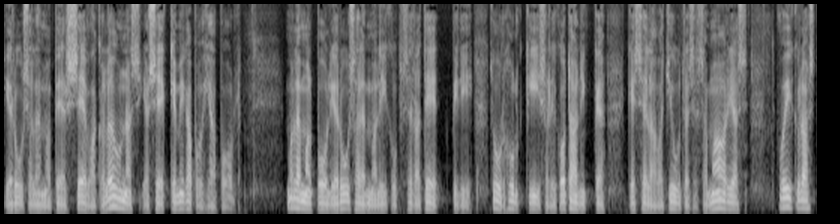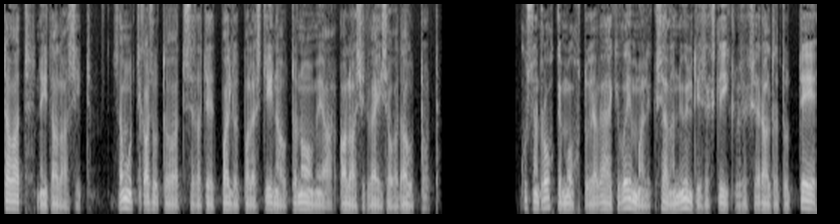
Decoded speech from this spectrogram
Jeruusalemma Beerševaga lõunas ja Shekemiga põhja pool mõlemal pool Jeruusalemma liigub seda teed pidi suur hulk Iisraeli kodanikke, kes elavad Juudas ja Samaarias või külastavad neid alasid. samuti kasutavad seda teed paljud Palestiina autonoomia alasid väisavad autod. kus on rohkem ohtu ja vähegi võimalik, seal on üldiseks liikluseks eraldatud tee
